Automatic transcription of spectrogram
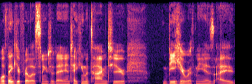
Well, thank you for listening today and taking the time to be here with me as I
